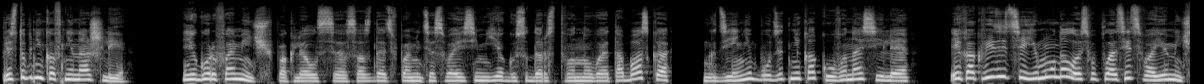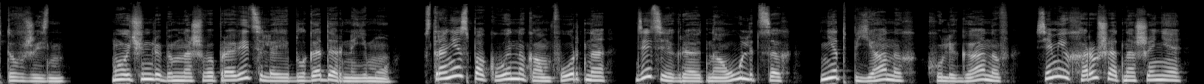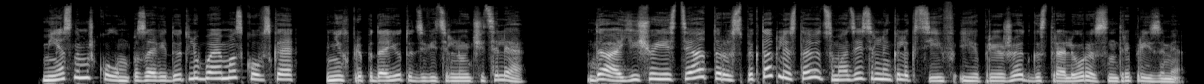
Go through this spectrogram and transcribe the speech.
Преступников не нашли — Егор Фомич поклялся создать в память о своей семье государство Новая Табаско, где не будет никакого насилия. И, как видите, ему удалось воплотить свою мечту в жизнь. Мы очень любим нашего правителя и благодарны ему. В стране спокойно, комфортно, дети играют на улицах, нет пьяных, хулиганов, в семьях хорошие отношения. Местным школам позавидует любая московская, в них преподают удивительные учителя. Да, еще есть театр, спектакли ставят самодеятельный коллектив и приезжают гастролеры с антрепризами.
